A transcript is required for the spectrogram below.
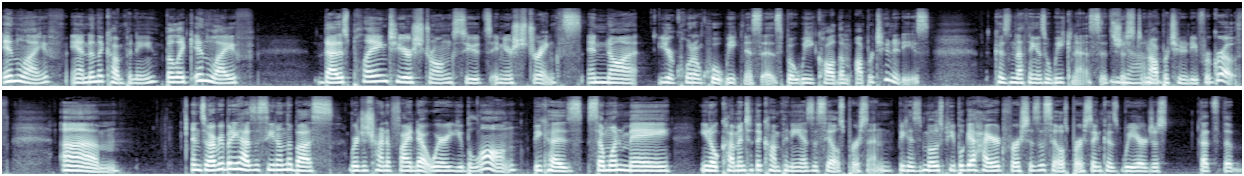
in life and in the company, but like in life that is playing to your strong suits and your strengths and not your quote unquote weaknesses, but we call them opportunities because nothing is a weakness. It's just an opportunity for growth. Um, and so everybody has a seat on the bus. We're just trying to find out where you belong because someone may, you know, come into the company as a salesperson because most people get hired first as a salesperson because we are just that's the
